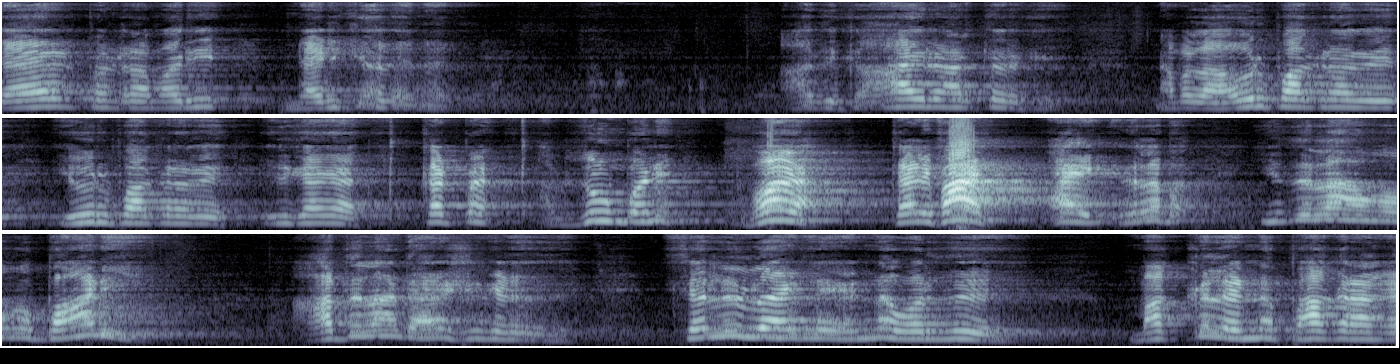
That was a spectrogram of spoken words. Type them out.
டைரக்ட் பண்ணுற மாதிரி நடிக்காதனர் அதுக்கு ஆயிரம் அர்த்தம் இருக்குது நம்மளை அவர் பார்க்குறாரு இவர் பார்க்குறாரு இதுக்காக கட் பண்ண அப்படி ஜூம் பண்ணி வாங்க டெலிஃபான் இதெல்லாம் இதெல்லாம் அவங்கவுங்க பாணி அதெல்லாம் டைரக்ஷன் கிடையாது. செல்லுலாய்டில் என்ன வருது? மக்கள் என்ன பார்க்குறாங்க?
